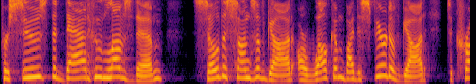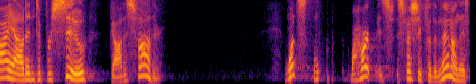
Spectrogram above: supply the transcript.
pursues the dad who loves them, so the sons of God are welcomed by the Spirit of God to cry out and to pursue God as Father. Once, my heart, especially for the men on this,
